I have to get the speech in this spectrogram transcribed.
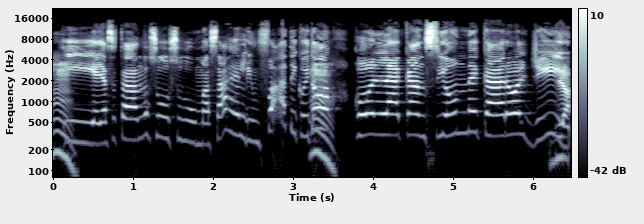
Mm. y ella se está dando su, su masaje linfático y todo Mm. con la canción de Carol G. Ya,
